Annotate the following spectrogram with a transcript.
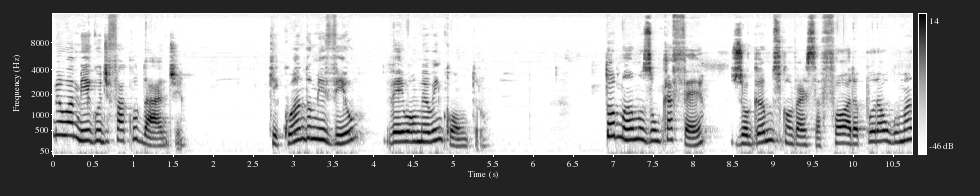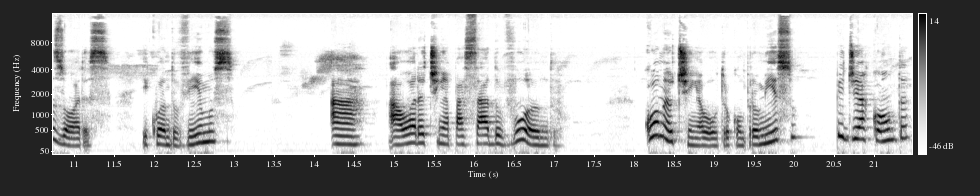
meu amigo de faculdade, que quando me viu veio ao meu encontro. Tomamos um café, jogamos conversa fora por algumas horas e quando vimos, ah, a hora tinha passado voando. Como eu tinha outro compromisso, pedi a conta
